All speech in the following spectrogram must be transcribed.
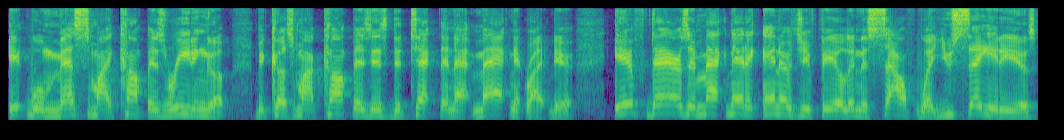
it will mess my compass reading up because my compass is detecting that magnet right there. If there's a magnetic energy field in the south where you say it is,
